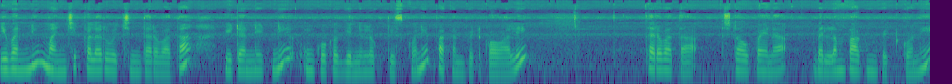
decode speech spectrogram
ఇవన్నీ మంచి కలర్ వచ్చిన తర్వాత వీటన్నిటిని ఇంకొక గిన్నెలోకి తీసుకొని పక్కన పెట్టుకోవాలి. తర్వాత స్టవ్ పైన బెల్లం పాకం పెట్టుకొని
